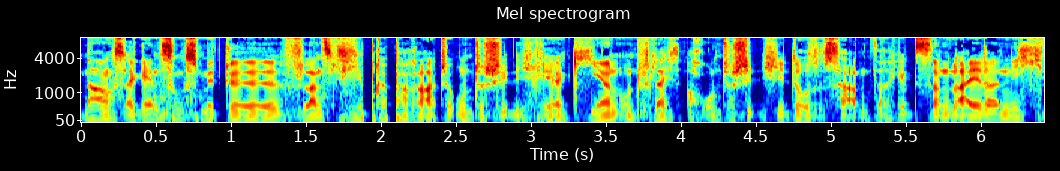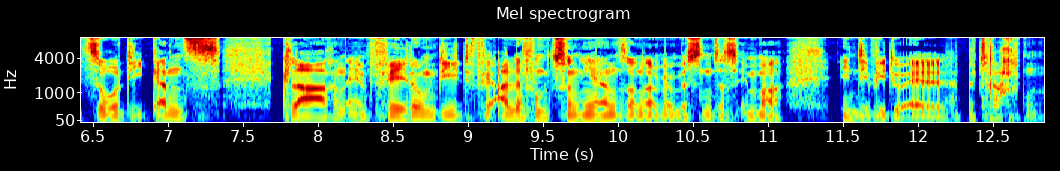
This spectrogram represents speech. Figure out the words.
Nahrungsergänzungsmittel, pflanzliche Präparate unterschiedlich reagieren und vielleicht auch unterschiedliche Dosis haben. Da gibt es dann leider nicht so die ganz klaren Empfehlungen, die für alle funktionieren, sondern wir müssen das immer individuell betrachten.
